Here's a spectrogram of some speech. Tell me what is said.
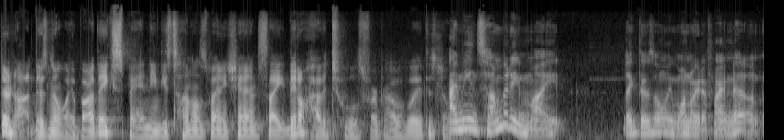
They're not. There's no way. But are they expanding these tunnels by any chance? Like, they don't have the tools for it, probably. There's no. I mean, somebody might. Like, there's only one way to find out.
